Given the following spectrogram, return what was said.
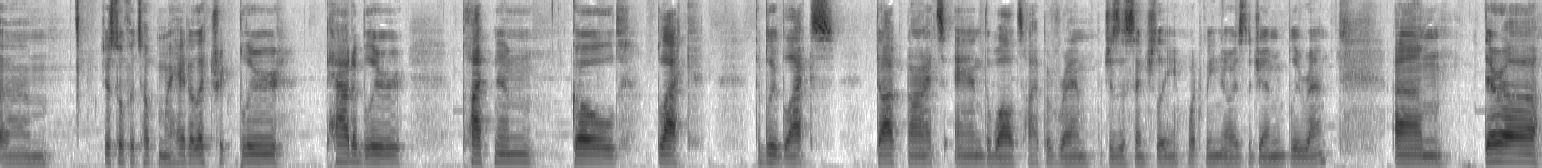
um, just off the top of my head, electric blue, powder blue, platinum, gold, black, the blue blacks, dark knight, and the wild type of ram, which is essentially what we know as the German blue ram. Um, there are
